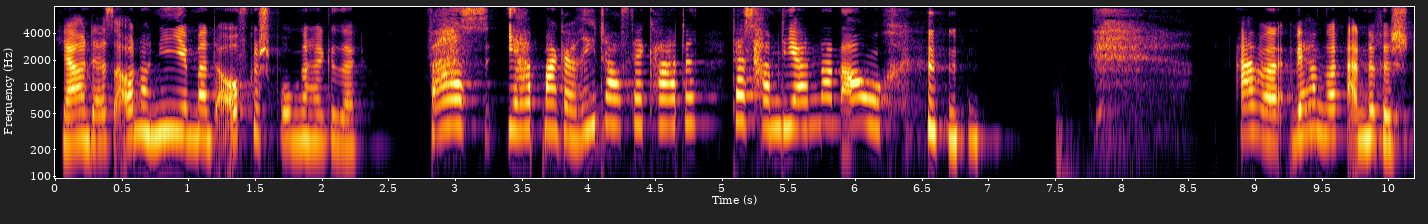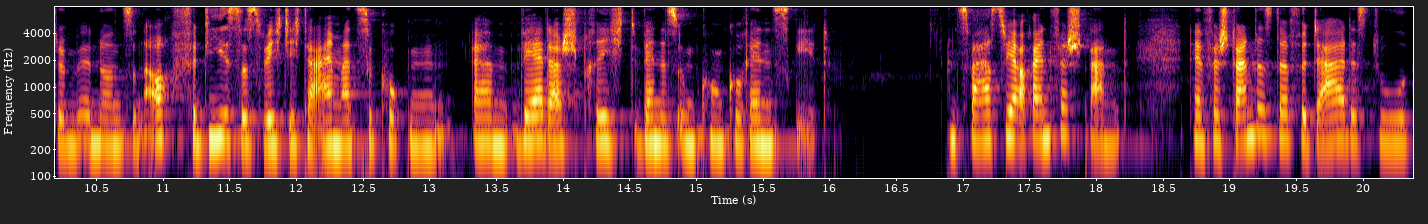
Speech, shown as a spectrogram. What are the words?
Ja, und da ist auch noch nie jemand aufgesprungen und hat gesagt, was, ihr habt Margarita auf der Karte? Das haben die anderen auch. Aber wir haben noch andere Stimmen in uns und auch für die ist es wichtig, da einmal zu gucken, ähm, wer da spricht, wenn es um Konkurrenz geht. Und zwar hast du ja auch einen Verstand. Dein Verstand ist dafür da, dass du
